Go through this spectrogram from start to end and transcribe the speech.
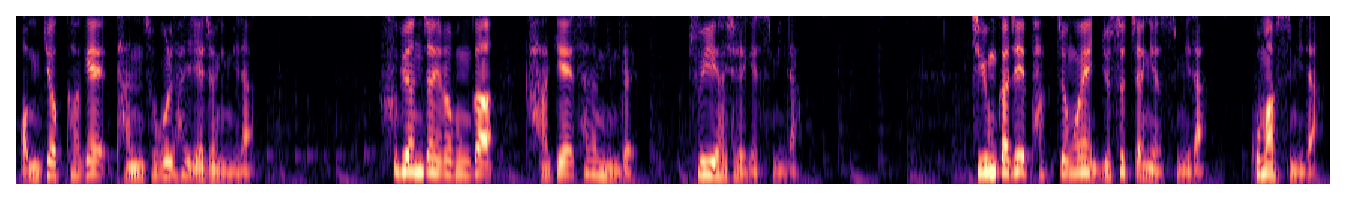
엄격하게 단속을 할 예정입니다. 흡연자 여러분과 가게 사장님들 주의하셔야겠습니다. 지금까지 박정호의 뉴스장이었습니다. 고맙습니다.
